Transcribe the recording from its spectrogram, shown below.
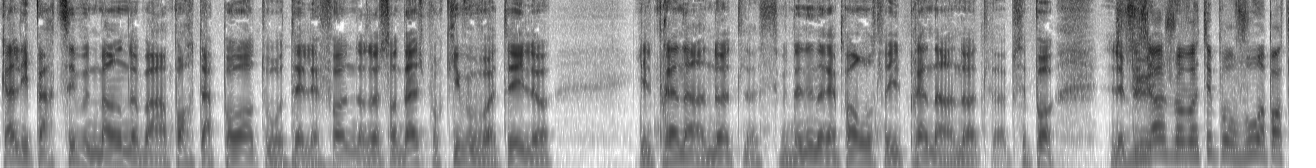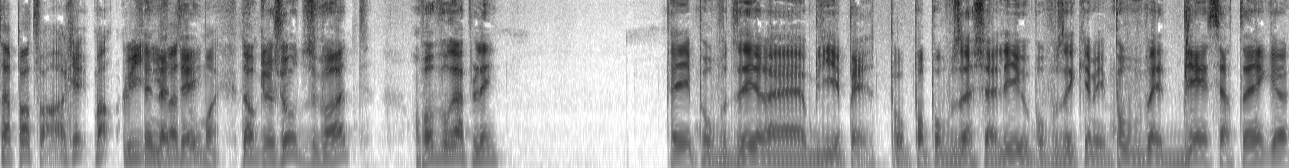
quand les partis vous demandent là, ben, en porte-à-porte ou au téléphone, dans un sondage, pour qui vous votez, là, ils le prennent en note. Là. Si vous donnez une réponse, là, ils le prennent en note. C'est pas le but. ah, je vais voter pour vous en porte-à-porte. OK, bon, lui, il vote noté. pour moi. Donc, le jour du vote, on va vous rappeler. Pour vous dire, euh, oubliez pas, pour- pas pour vous achaler ou pour vous mais pour vous être bien certain que,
